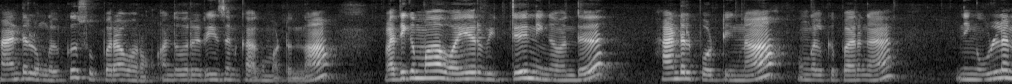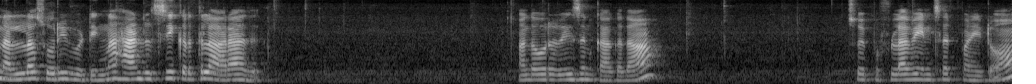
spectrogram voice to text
ஹேண்டில் உங்களுக்கு சூப்பராக வரும். அந்த ஒரு ரீசனுக்காக மட்டும்தான். அதிகமாக ஒயர் விட்டு நீங்கள் வந்து ஹேண்டில் போட்டிங்கன்னா உங்களுக்கு பாருங்கள் நீங்கள் உள்ளே நல்லா சொருவி விட்டிங்கன்னா ஹேண்டில் சீக்கிரத்தில் அறாது. அந்த ஒரு ரீசனுக்காக தான். ஸோ இப்போ ஃபுல்லாகவே இன்சர்ட் பண்ணிட்டோம்.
